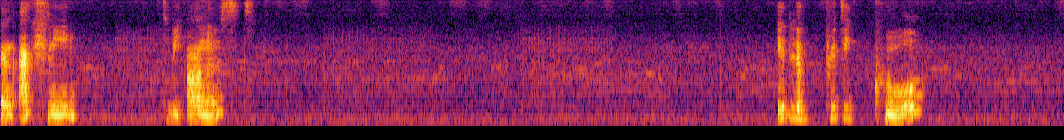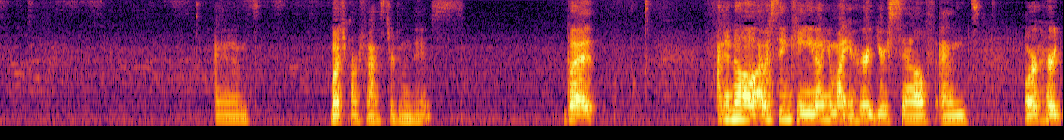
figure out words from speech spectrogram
And actually, to be honest, it looked pretty cool. and much more faster than this. But I don't know, I was thinking, you know, you might hurt yourself and or hurt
